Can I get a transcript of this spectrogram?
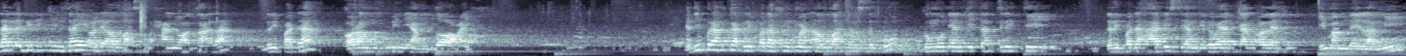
dan lebih dicintai oleh Allah Subhanahu wa taala daripada orang mukmin yang dhaif. Jadi berangkat daripada firman Allah tersebut, kemudian kita teliti daripada hadis yang diriwayatkan oleh Imam Dailami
